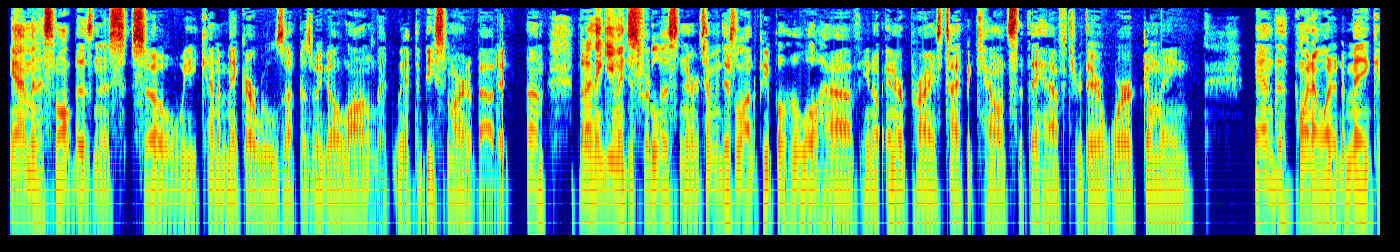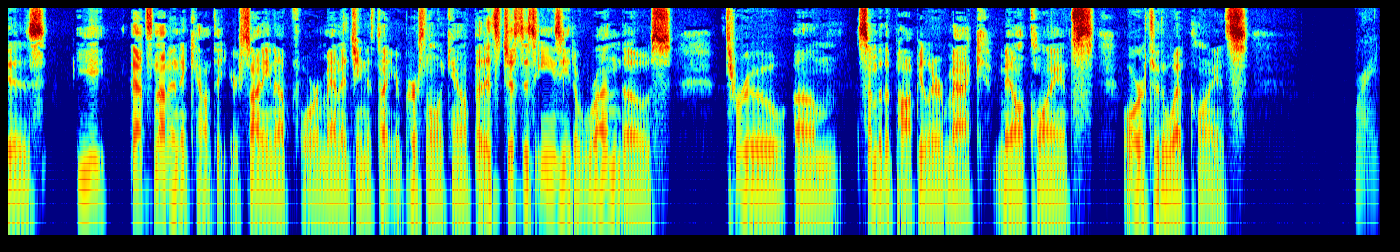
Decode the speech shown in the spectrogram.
Yeah, I'm in a small business, so we kind of make our rules up as we go along, but we have to be smart about it. Um, but I think even just for the listeners, I mean, there's a lot of people who will have, you know, enterprise type accounts that they have through their work domain. And the point I wanted to make is you, that's not an account that you're signing up for or managing. It's not your personal account, but it's just as easy to run those through um, some of the popular Mac mail clients or through the web clients. Right.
